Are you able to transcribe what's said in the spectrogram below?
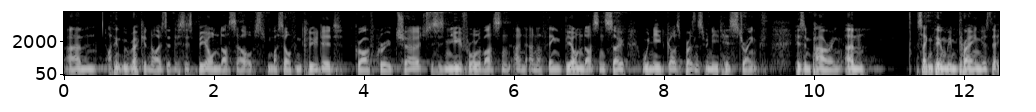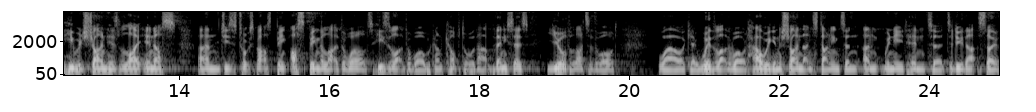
Um, I think we recognize that this is beyond ourselves, myself included, Graft Group, church. This is new for all of us, and, and, and I think beyond us. And so we need God's presence, we need His strength, His empowering. Um, second thing we've been praying is that He would shine His light in us. Um, Jesus talks about us being us being the light of the world. He's the light of the world. We're kind of comfortable with that. But then He says, "You're the light of the world." Wow, okay, we're the light of the world. How are we going to shine that in Stannington? And we need Him to, to do that. So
